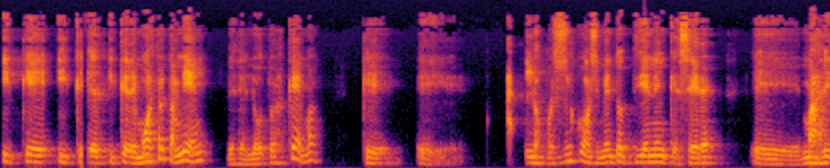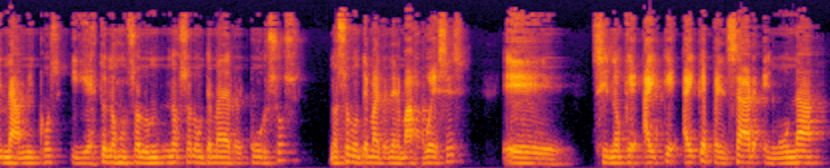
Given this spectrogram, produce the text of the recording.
y que, y, que, y que demuestra también, desde el otro esquema, que eh, los procesos de conocimiento tienen que ser más dinámicos y esto no es un solo, no solo un tema de recursos, no es solo un tema de tener más jueces, sino que hay, que hay que pensar en una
